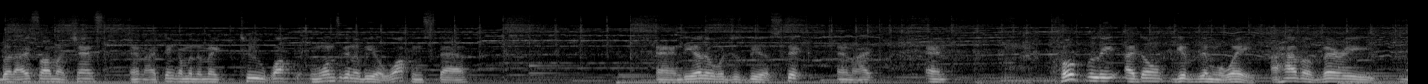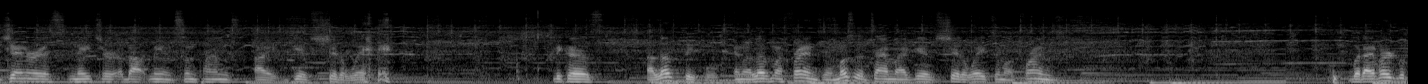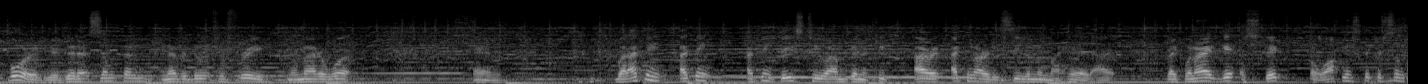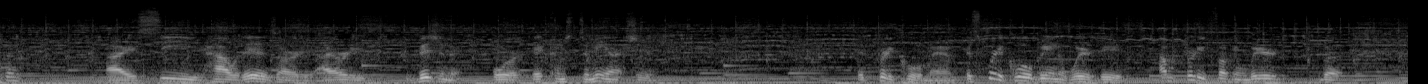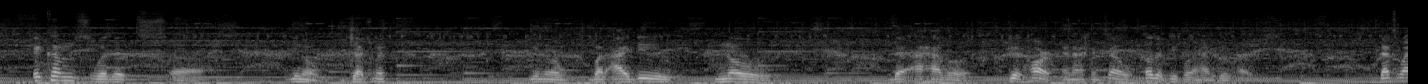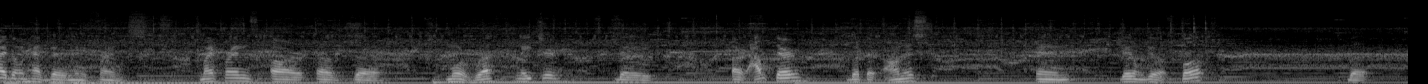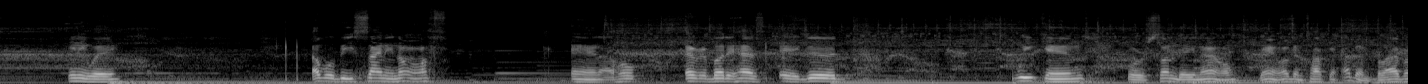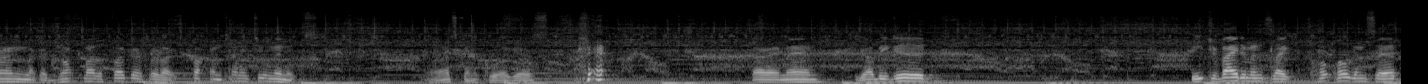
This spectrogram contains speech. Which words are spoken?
but I saw my chance, and I think I'm gonna make two walk. One's gonna be a walking staff, and the other would just be a stick. And I and hopefully I don't give them away. I have a very generous nature about me, and sometimes I give shit away because I love people and I love my friends, and most of the time I give shit away to my friends. But I've heard before, if you're good at something, never do it for free, no matter what. And but I think I think I think these two I'm gonna keep. I I can already see them in my head. I like when I get a stick, a walking stick or something. I see how it is already. I already vision it, or it comes to me actually. It's pretty cool, man. It's pretty cool being a weird dude. I'm pretty fucking weird, but it comes with its, uh, you know, judgment. You know, but I do know that I have a good heart, and I can tell other people that have a good hearts. That's why I don't have very many friends. My friends are of the more rough nature. They are out there, but they're honest, and they don't give a fuck. But anyway, I will be signing off, and I hope everybody has a good weekend or Sunday now. Damn, I've been talking, I've been blabbering like a drunk motherfucker for like fucking 22 minutes. Well, that's kind of cool, I guess. All right, man. Y'all be good. Eat your vitamins, like Hogan said.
